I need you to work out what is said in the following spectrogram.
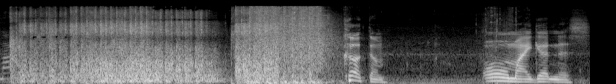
Mark. Cooked him. Oh my goodness.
